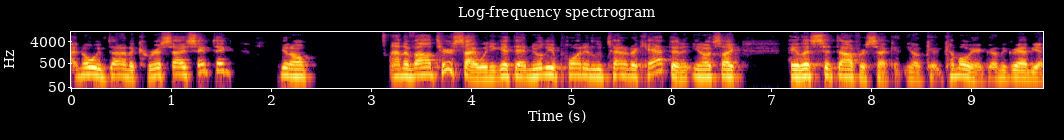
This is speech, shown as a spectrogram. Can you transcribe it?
I know we've done on the career side, same thing. You know, on the volunteer side, when you get that newly appointed lieutenant or captain, you know, it's like, hey, let's sit down for a second. You know, come over here. Let me grab you.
